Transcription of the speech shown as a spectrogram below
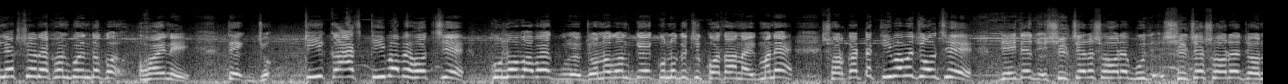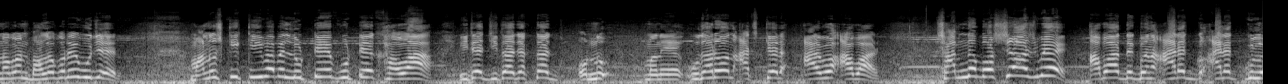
ইলেকশন এখন পর্যন্ত হয়নি। তো কি কাজ কীভাবে হচ্ছে? কোনোভাবে জনগণকে কোনো কিছু কথা নাই। মানে সরকারটা কীভাবে চলছে? যে এইটা শিলচর শহরে শিলচর শহরে জনগণ ভালো করেই বুঝে মানুষ কি কীভাবে লুটে ফুটে খাওয়া? এটা জিতা একটা অন্য মানে উদাহরণ আজকের আরও আবার। সামনে বর্ষা আসবে, আবার দেখবেন আরেক, আরেকগুলো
